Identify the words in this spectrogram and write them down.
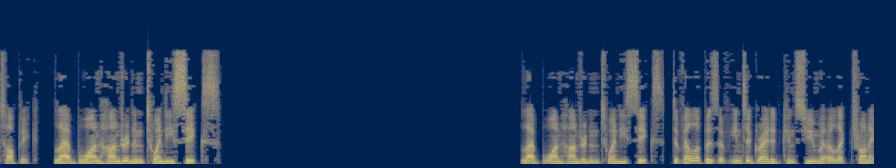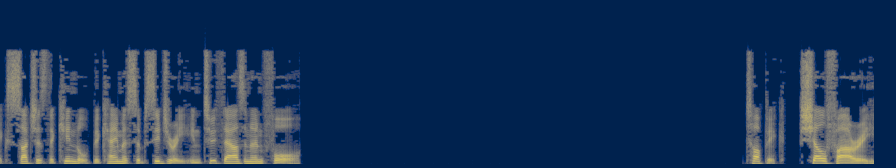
Topic: Lab 126 Lab 126, developers of integrated consumer electronics such as the Kindle became a subsidiary in 2004. Topic: Shelfari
